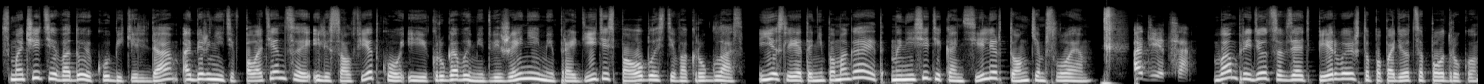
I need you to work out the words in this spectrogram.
Смочите водой кубики льда, оберните в полотенце или салфетку и круговыми движениями пройдитесь по области вокруг глаз. Если это не помогает, нанесите консилер тонким слоем. Одеться. Вам придется взять первое, что попадется под руку.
